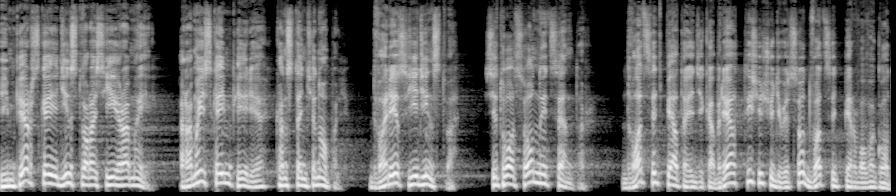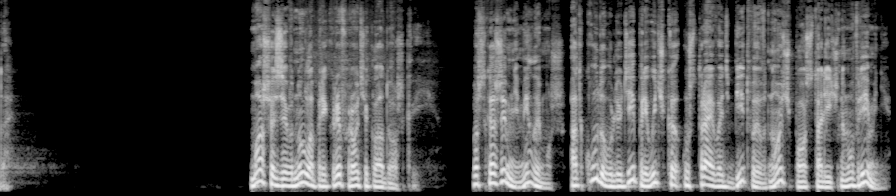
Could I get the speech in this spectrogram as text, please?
Имперское единство России и Ромеи. Ромейская империя. Константинополь. Дворец единства. Ситуационный центр. 25 декабря 1921 года. Маша зевнула, прикрыв ротик ладошкой. «Вот скажи мне, милый муж, откуда у людей привычка устраивать битвы в ночь по столичному времени?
